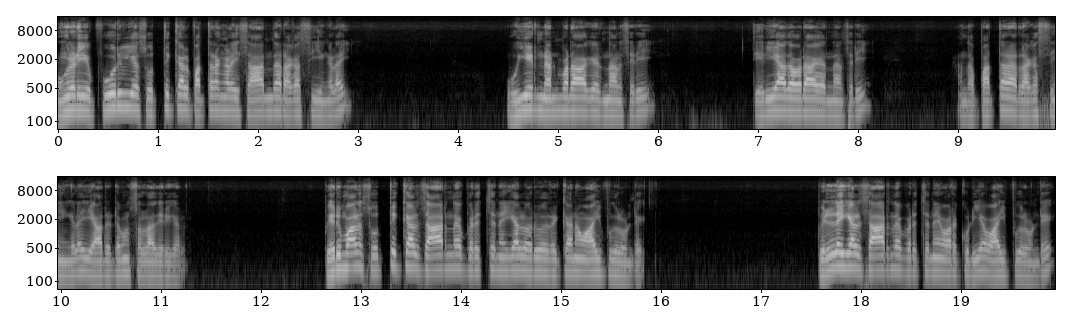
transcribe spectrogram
உங்களுடைய பூர்வீக சொத்துக்கள் பத்திரங்களை சார்ந்த ரகசியங்களை உயிர் நண்பனாக இருந்தாலும் சரி தெரியாதவராக இருந்தாலும் சரி அந்த பத்திர ரகசியங்களை யாரிடமும் சொல்லாதீர்கள். பெரும்பாலும் சொத்துக்கள் சார்ந்த பிரச்சனைகள் வருவதற்கான வாய்ப்புகள் உண்டு. பிள்ளைகள் சார்ந்த பிரச்சனை வரக்கூடிய வாய்ப்புகள் உண்டு.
